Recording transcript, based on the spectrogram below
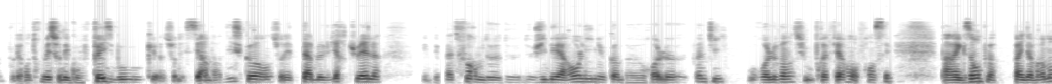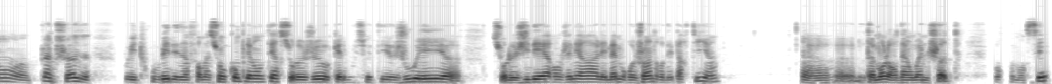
Vous pouvez les retrouver sur des groupes Facebook, sur des serveurs Discord, sur des tables virtuelles, avec des plateformes de, JDR en ligne comme Roll20 ou Roll20 si vous préférez en français, par exemple. il y a vraiment euh, plein de choses. Vous pouvez trouver des informations complémentaires sur le jeu auquel vous souhaitez jouer, euh, sur le JDR en général, et même rejoindre des parties, hein. Euh, notamment lors d'un one-shot pour commencer.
